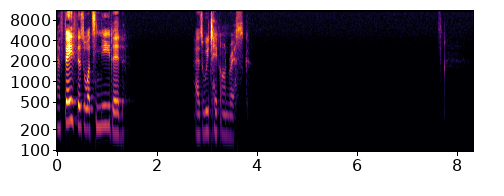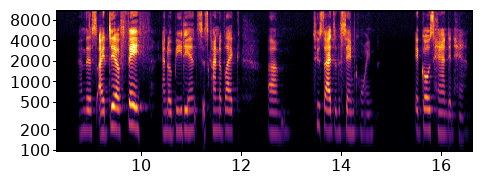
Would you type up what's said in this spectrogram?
And faith is what's needed as we take on risk. And this idea of faith and obedience is kind of like um, two sides of the same coin, it goes hand in hand.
